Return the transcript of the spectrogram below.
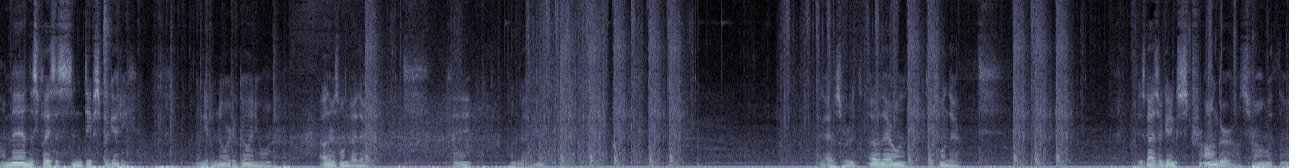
Oh man, this place is in deep spaghetti. I don't even know where to go anymore. Oh, there's one guy there. Okay. One guy here. That guy was rude. Oh, there one. There's one there. These guys are getting stronger. What's wrong with them?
